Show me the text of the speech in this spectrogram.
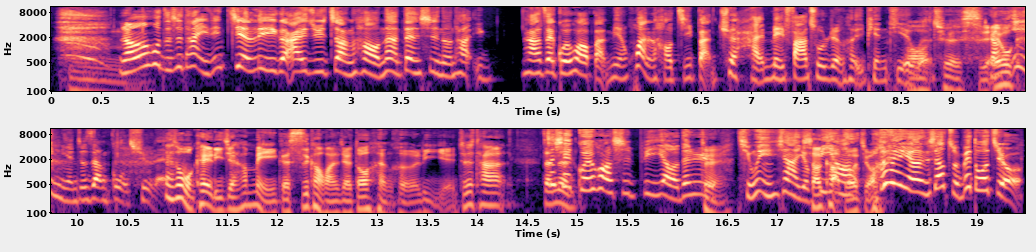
然后或者是他已经建立一个 IG 账号，那但是呢，他一他在规划版面换了好几版，却还没发出任何一篇贴文。哦，确实，然后一年就这样过去了。但是我可以理解他每一个思考环节都很合理耶，就是他。这些规划是必要的，但是请问一下，有必要？多久？对呀，你是要准备多久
